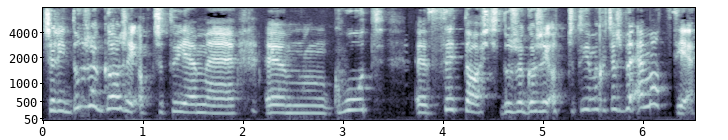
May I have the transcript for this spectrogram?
czyli dużo gorzej odczytujemy um, głód, sytość, dużo gorzej odczytujemy chociażby emocje.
